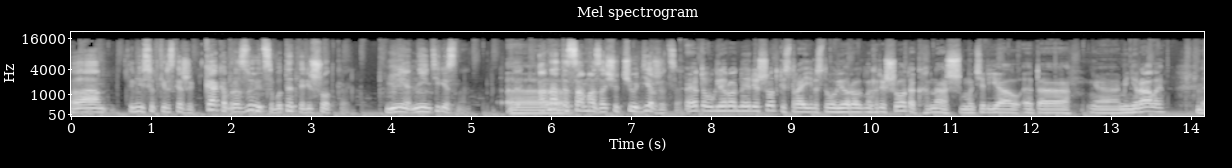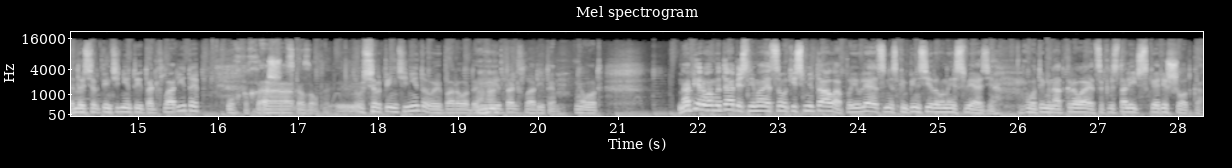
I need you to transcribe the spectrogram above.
А, ты мне все-таки расскажи, как образуется вот эта решетка? Мне, мне интересно. Э, Она-то сама за счет чего держится? Это углеродные решетки, строительство углеродных решеток. Наш материал это э, минералы, это серпентиниты и тальхлориты. Ох, как хорошо А, сказал-то. Ну, серпентинитовые породы Ага. и тальхлориты. Вот. На первом этапе снимается окись металла, появляются нескомпенсированные связи. Вот именно открывается кристаллическая решетка.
